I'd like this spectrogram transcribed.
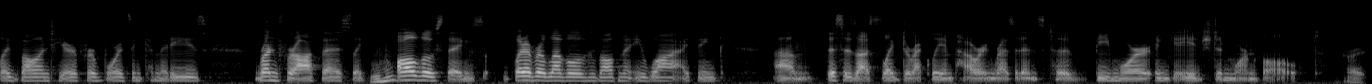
like volunteer for boards and committees run for office like all those things whatever level of involvement you want i think um, this is us like directly empowering residents to be more engaged and more involved All right.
